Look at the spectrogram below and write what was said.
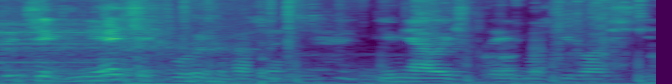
Tu cię gniecie, kurwa, że nie miałeś tej możliwości.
